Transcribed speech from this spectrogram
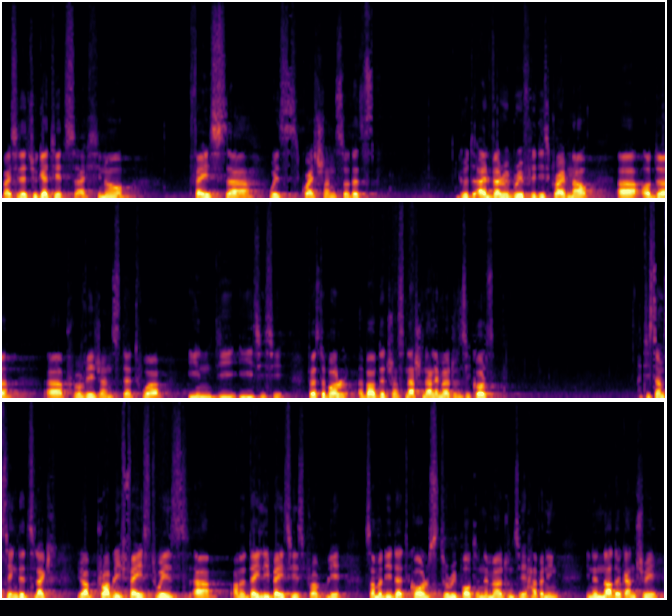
But I see that you get it. I see no face uh, with questions, so that's good. I'll very briefly describe now uh, other uh, provisions that were in the EECC. First of all, about the transnational emergency calls. It is something that's like you are probably faced with uh, on a daily basis, probably somebody that calls to report an emergency happening in another country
